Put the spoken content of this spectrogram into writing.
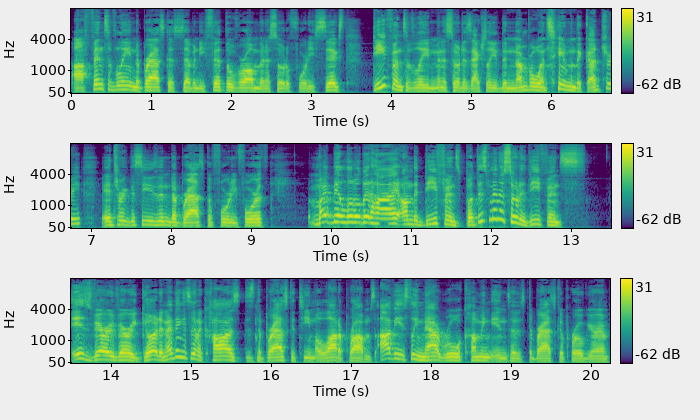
Offensively, Nebraska 75th overall, Minnesota 46th. Defensively, Minnesota is actually the number one team in the country entering the season. Nebraska 44th. Might be a little bit high on the defense, but this Minnesota defense is very, very good. And I think it's going to cause this Nebraska team a lot of problems. Obviously, Matt Rhule coming into this Nebraska program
